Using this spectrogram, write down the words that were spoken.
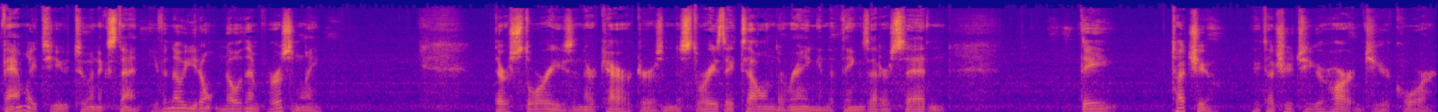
family to you to an extent, even though you don't know them personally. Their stories and their characters and the stories they tell in the ring and the things that are said and they touch you. They touch you to your heart and to your core.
